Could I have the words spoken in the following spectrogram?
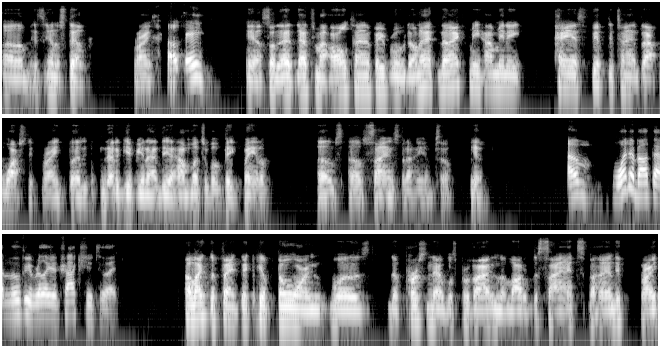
um, is Interstellar, right? Okay. Yeah, so that that's my all time favorite movie. Don't ask, don't ask me how many past fifty times I've watched it, right? But that'll give you an idea how much of a big fan of of, of science that I am. So yeah. Um, what about that movie really attracts you to it? I like the fact that Kip Thorne was the person that was providing a lot of the science behind it, right?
